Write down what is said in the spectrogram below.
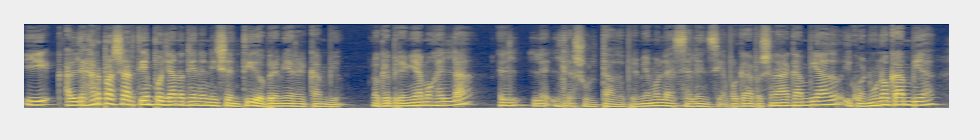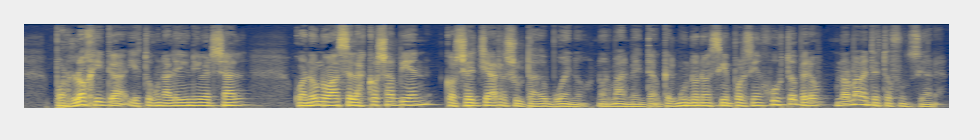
Y al dejar pasar tiempo ya no tiene ni sentido premiar el cambio. Lo que premiamos es la, el, el resultado, premiamos la excelencia, porque la persona ha cambiado y cuando uno cambia, por lógica, y esto es una ley universal, cuando uno hace las cosas bien, cosecha resultados buenos, normalmente, aunque el mundo no es 100% justo, pero normalmente esto funciona.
